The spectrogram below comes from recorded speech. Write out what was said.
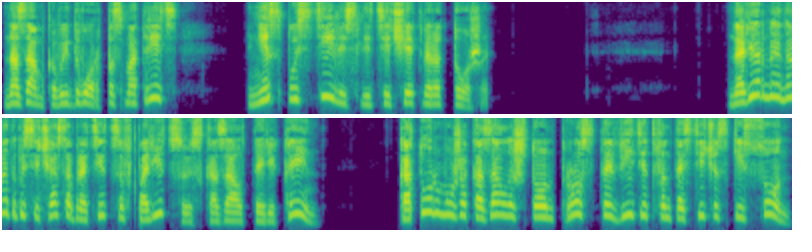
на замковый двор посмотреть, не спустились ли те четверо тоже. «Наверное, надо бы сейчас обратиться в полицию», — сказал Терри Кейн, которому уже казалось, что он просто видит фантастический сон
